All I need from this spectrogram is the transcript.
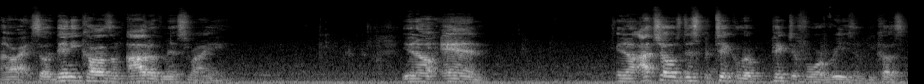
All right. So then He calls them out of Mitzrayim. You know, and you know, I chose this particular picture for a reason because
